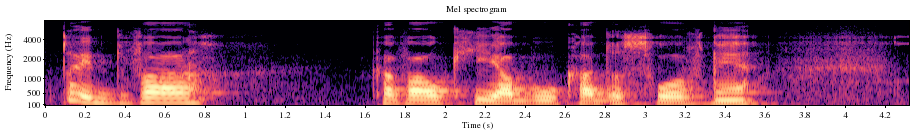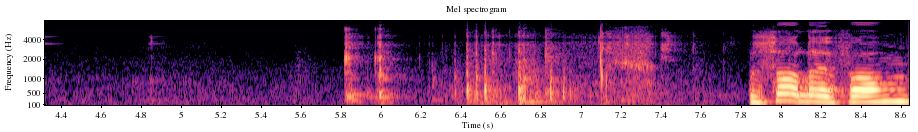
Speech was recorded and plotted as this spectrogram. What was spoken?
tutaj dwa kawałki jabłka dosłownie. Zalewam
